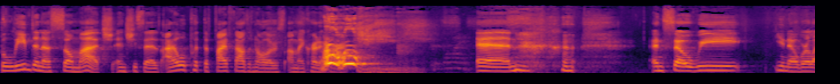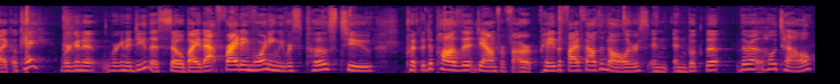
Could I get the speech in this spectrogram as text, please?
believed in us so much, and she says, "I will put the five thousand dollars on my credit card." and and so we, you know, we're like, okay, we're gonna we're gonna do this. So by that Friday morning, we were supposed to put the deposit down for or pay the five thousand dollars and and book the the hotel.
